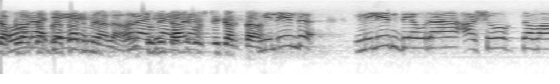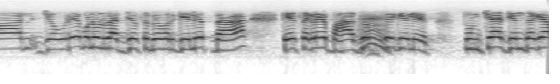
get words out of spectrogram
हो, राजे, प्रसाद मिळाला हो, आणि राजे, तुम्ही काय ऐका. गोष्टी करता मिलिंद मिलिंद देवरा अशोक चव्हाण जेवढे म्हणून राज्यसभेवर गेलेत ना ते सगळे भाजपचे गेलेत तुमच्या जिंदग्या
